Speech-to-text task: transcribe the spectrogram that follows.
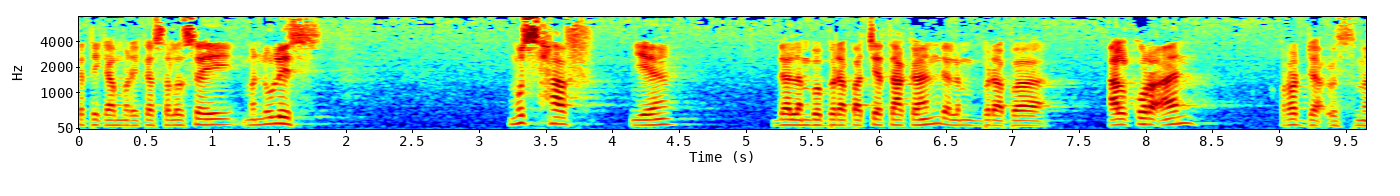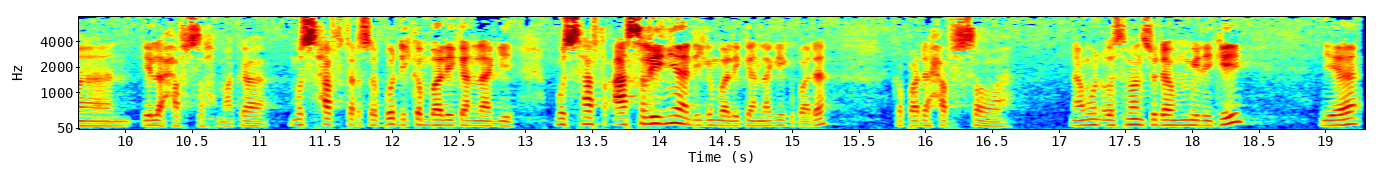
ketika mereka selesai menulis mushaf ya dalam beberapa cetakan dalam beberapa Al-Qur'an radda Utsman ila Hafsah. Maka mushaf tersebut dikembalikan lagi. Mushaf aslinya dikembalikan lagi kepada kepada Hafsah. Namun Utsman sudah memiliki ya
